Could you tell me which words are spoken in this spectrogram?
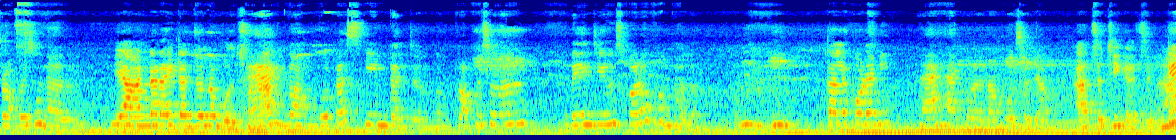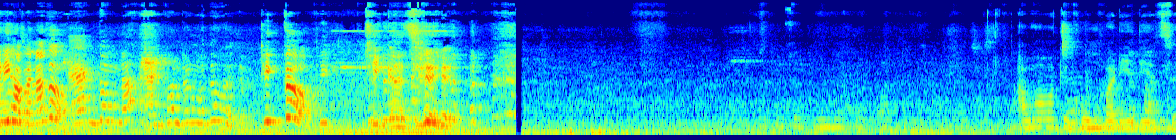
প্রফেশনাল এই আন্ডার আইটার জন্য বলছো না? একদম গোটা স্কিনটার জন্য। প্রফেশনাল রেঞ্জ ইউজ করো খুব ভালো। তাহলে করে নি। হ্যাঁ হ্যাঁ করে নাও বসে যাও। আচ্ছা ঠিক আছে। দেরি হবে না তো? একদম না এক ঘণ্টার মধ্যে হয়ে যাবে। ঠিক তো? ঠিক। ঠিক আছে। আবহাওয়া আমাকে ঘুম পাড়িয়ে দিয়েছে।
